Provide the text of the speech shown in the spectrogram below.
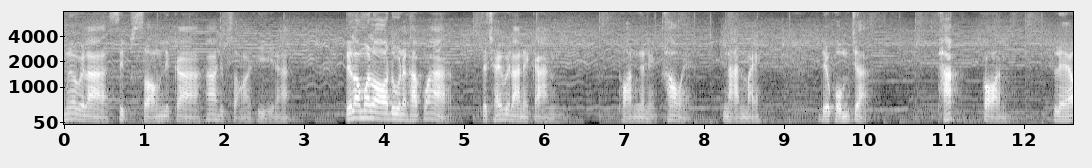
เมื่อเวลา 12นาฬิกา52นาทีนะฮะเดี๋ยวเรามารอดูนะครับว่าจะใช้เวลาในการถอนเงินเนี่ยเข้าเนี่ยนานไหม เดี๋ยวผมจะพักก่อนแล้ว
